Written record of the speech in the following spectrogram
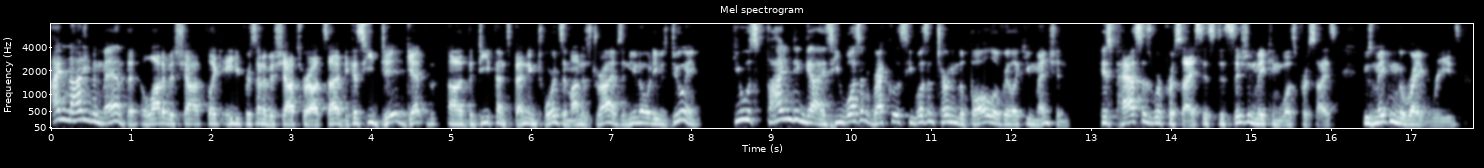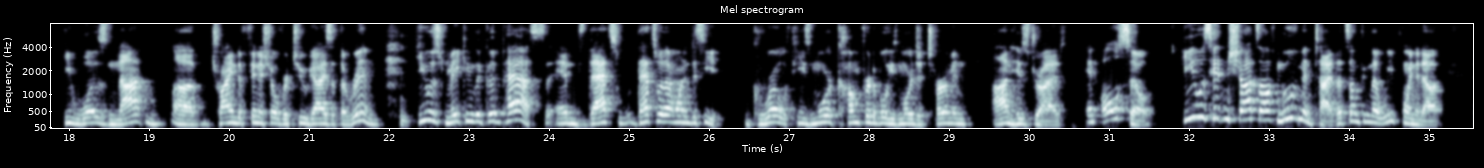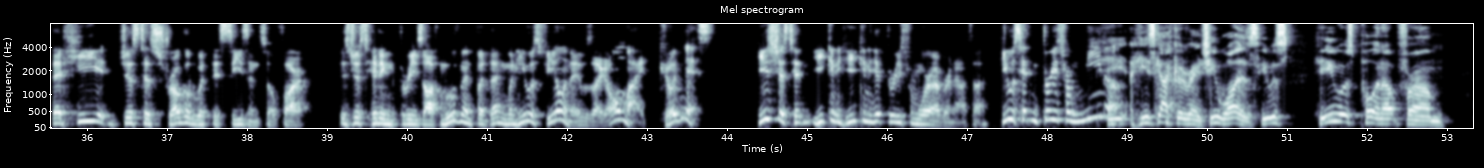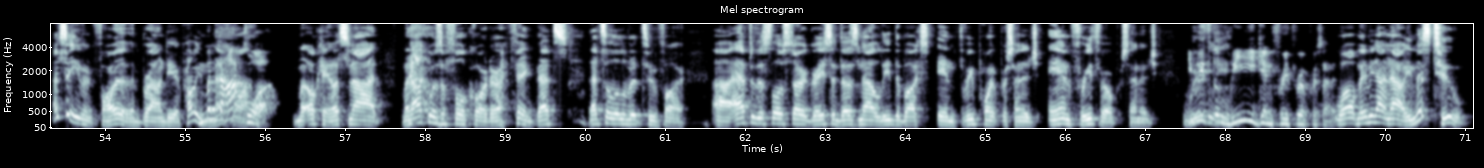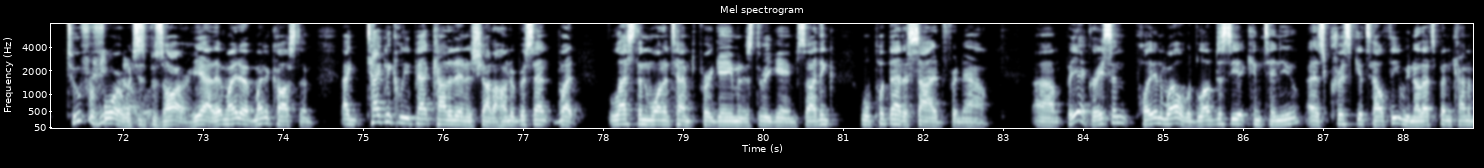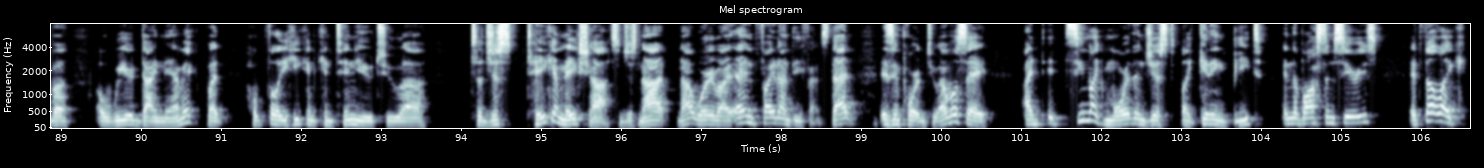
I'm not even mad that a lot of his shots, like 80% of his shots were outside because he did get uh, the defense bending towards him on his drives. And you know what he was doing? He was finding guys. He wasn't reckless. He wasn't turning the ball over like you mentioned. His passes were precise. His decision making was precise. He was making the right reads. He was not uh, trying to finish over two guys at the rim. he was making the good pass, and that's that's what I wanted to see. Growth. He's more comfortable. He's more determined on his drives, and also he was hitting shots off movement. Ty. That's something that we pointed out that he just has struggled with this season so far. Is just hitting threes off movement, but then when he was feeling it, it was like, oh my goodness. He's just hitting. He can he can hit threes from wherever now. Ty. He was hitting threes from Neenah. He, he's got good range. He was. He was. He was pulling up from. I'd say even farther than Brown Deer. Probably. Metron. Okay, let's not. Manaqua was a full quarter. I think that's that's a little bit too far. Uh, after the slow start, Grayson does now lead the Bucks in three point percentage and free throw percentage. He leads the league in free throw percentage. Well, maybe not now. He missed two, two for Did four, which is bizarre. Yeah, that might have might have cost him. Like technically, Pat Connaughton has shot hundred percent, but less than one attempt per game in his three games. So I think we'll put that aside for now. Um, but yeah, Grayson playing well. Would love to see it continue as Chris gets healthy. We know that's been kind of a, a weird dynamic, but hopefully he can continue to uh, to just take and make shots and just not not worry about it and fight on defense. That is important too. I will say, I it seemed like more than just like getting beat in the Boston series. It felt like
